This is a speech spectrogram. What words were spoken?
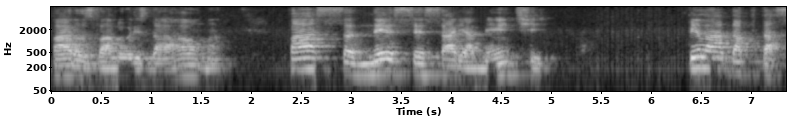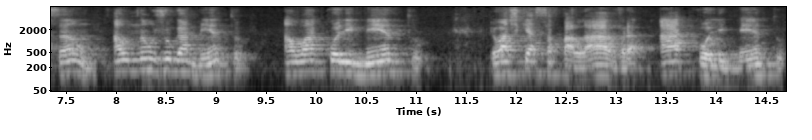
para os valores da alma passa necessariamente pela adaptação ao não julgamento, ao acolhimento. Eu acho que essa palavra acolhimento,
